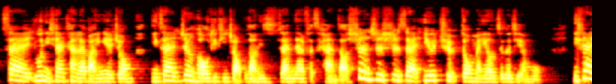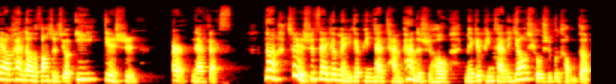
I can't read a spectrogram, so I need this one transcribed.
在如果你现在看来吧营业中，你在任何 OTT 找不到，你只在 Netflix 看到，甚至是在 YouTube 都没有这个节目。你现在要看到的方式只有一电视，二 Netflix。那这也是在跟每一个平台谈判的时候，每个平台的要求是不同的。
